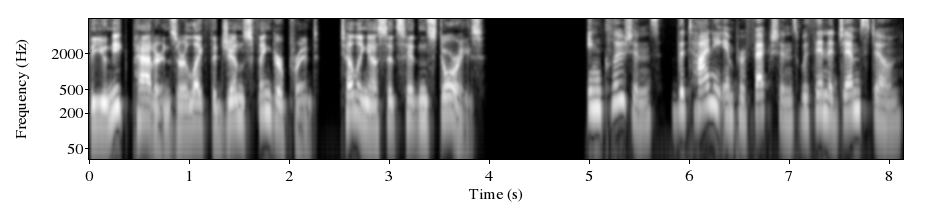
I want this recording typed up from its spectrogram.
The unique patterns are like the gem's fingerprint, telling us its hidden stories. Inclusions, the tiny imperfections within a gemstone,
